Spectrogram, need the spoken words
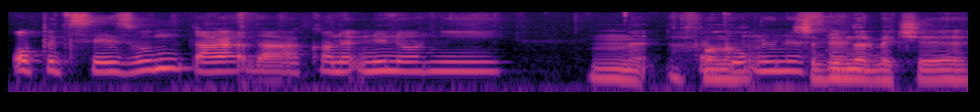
op het seizoen, dat, dat kan ik nu nog niet... Nee, dat ik vond nog Ze blijven daar een beetje...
